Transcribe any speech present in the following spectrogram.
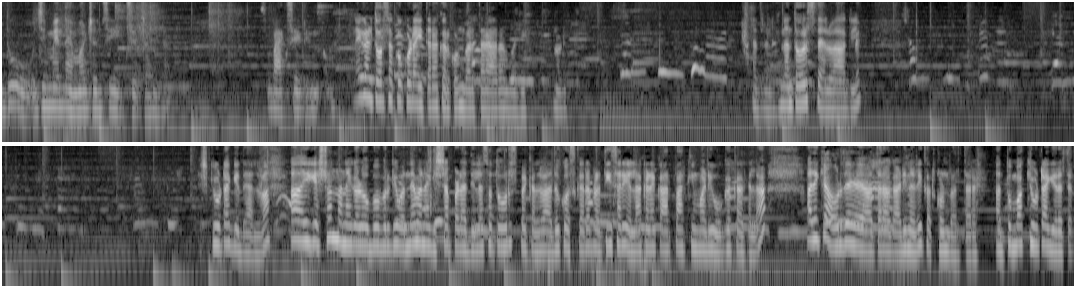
ಇದು ಜಿಮ್ಮಿಂದ ಎಮರ್ಜೆನ್ಸಿ ಎಕ್ಸಿಟ್ ಅಂತ. ಬ್ಯಾಕ್ ಸೈಡಿಂದ ಮನೆಗಳು ತೋರ್ಸೋಕ್ಕೂ ಕೂಡ ಈ ಥರ ಕರ್ಕೊಂಡು ಬರ್ತಾರೆ ಆರಾಮಾಗಿ, ನೋಡಿ. ಅದರಲ್ಲಿ. ನಾನು ತೋರಿಸ್ದೆ ಅಲ್ವಾ ಆಗಲೇ? ಎಷ್ಟು ಕ್ಯೂಟಾಗಿದೆ ಅಲ್ವಾ? ಈಗ ಎಷ್ಟೊಂದು ಮನೆಗಳು ಒಬ್ಬೊಬ್ಬರಿಗೆ ಒಂದೇ ಮನೆಗೆ ಇಷ್ಟಪಡೋದಿಲ್ಲ ಸೊ ತೋರಿಸ್ಬೇಕಲ್ವಾ ಅದಕ್ಕೋಸ್ಕರ ಪ್ರತಿ ಸಾರಿ ಎಲ್ಲ ಕಡೆ ಕಾರ್ ಪಾರ್ಕಿಂಗ್ ಮಾಡಿ ಹೋಗೋಕ್ಕಾಗಲ್ಲ. ಅದಕ್ಕೆ ಅವ್ರದ್ದೇ ಆ ಥರ ಗಾಡಿನಲ್ಲಿ ಕರ್ಕೊಂಡು ಬರ್ತಾರೆ. ಅದು ತುಂಬ ಕ್ಯೂಟಾಗಿರುತ್ತೆ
